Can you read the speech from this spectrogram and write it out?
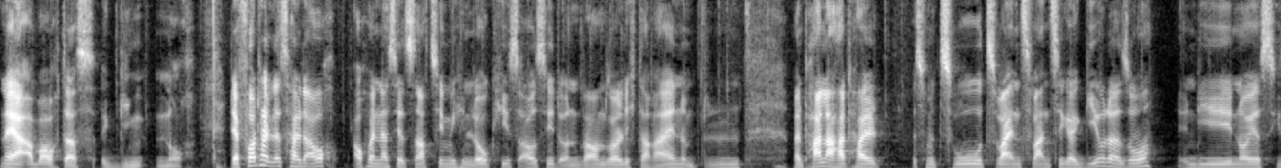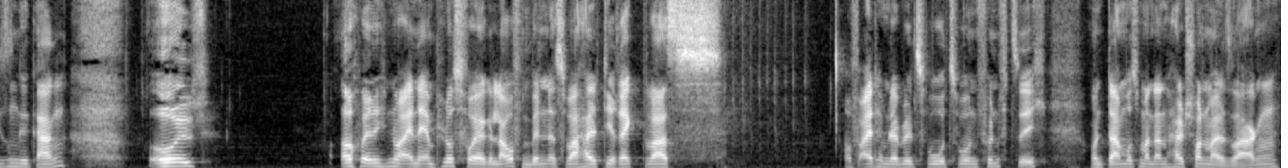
Naja, aber auch das ging noch. Der Vorteil ist halt auch, auch wenn das jetzt nach ziemlichen Low-Keys aussieht und warum soll ich da rein und mh, mein Pala hat halt, ist mit 222er Gear oder so in die neue Season gegangen. Und auch wenn ich nur eine M Plus vorher gelaufen bin, es war halt direkt was auf Item Level 252 und da muss man dann halt schon mal sagen,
